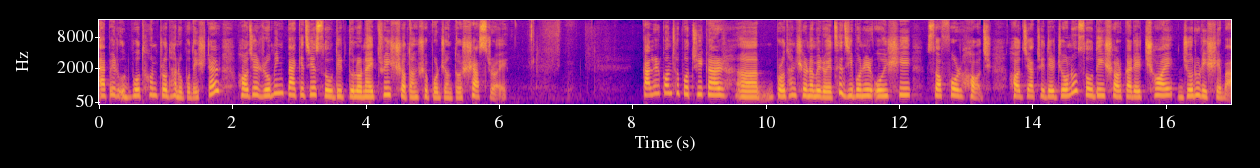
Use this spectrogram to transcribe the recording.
অ্যাপের উদ্বোধন প্রধান উপদেষ্টার, হজের রোমিং প্যাকেজে সৌদির তুলনায় ত্রিশ শতাংশ পর্যন্ত সাশ্রয়। কালের কণ্ঠ পত্রিকার প্রধান শিরোনামে রয়েছে, জীবনের ঐশী সফর হজ। হজ যাত্রীদের জন্য সৌদি সরকারের ছয় জরুরি সেবা।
